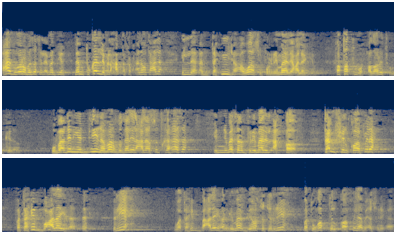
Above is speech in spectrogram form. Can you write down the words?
عاد وارم ذات العباد دي لم تكلف الحق سبحانه وتعالى إلا أن تهيج عواصف الرمال عليهم فتطمر حضارتهم كده. وبعدين يدينا برضه دليل على صدق هذا إن مثلا في رمال الأحقاف تمشي القافلة فتهب عليها ريح وتهب عليها الرمال بواسطة الريح فتغطي القافلة بأسرها.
